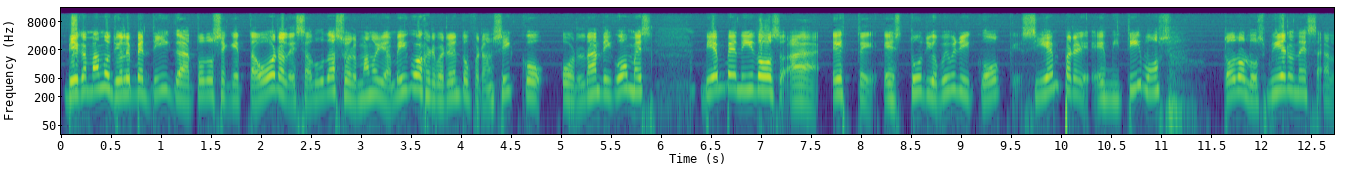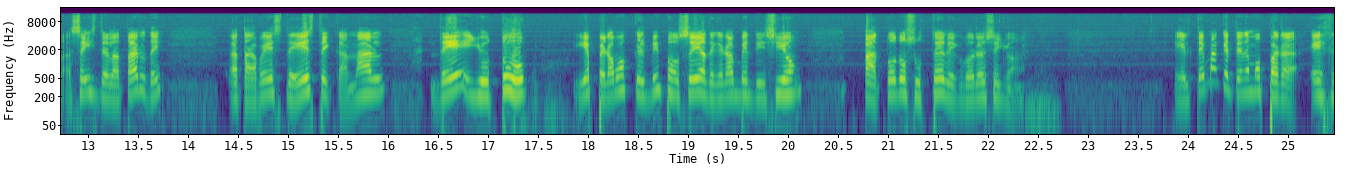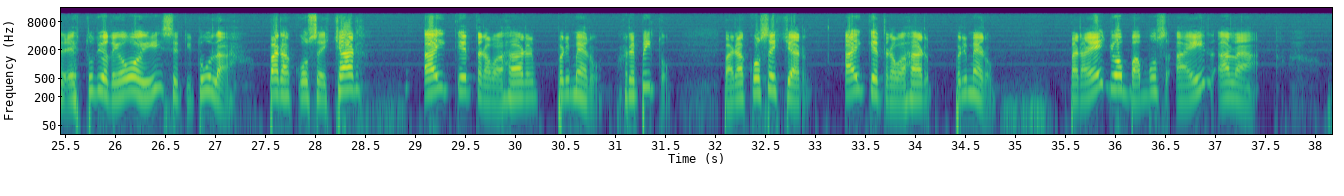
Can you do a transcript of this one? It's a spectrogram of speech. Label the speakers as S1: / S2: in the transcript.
S1: Bien, hermanos, Dios les bendiga a todos en esta hora. Les saluda su hermano y amigo, reverendo Francisco Orlandi Gómez. Bienvenidos a este estudio bíblico que siempre emitimos todos los viernes a las 6 de la tarde a través de este canal de YouTube. Y esperamos que el mismo sea de gran bendición a todos ustedes. Gloria al Señor. El tema que tenemos para el estudio de hoy se titula Para cosechar hay que trabajar primero. Repito, para cosechar hay que trabajar primero. Para ello vamos a ir a la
